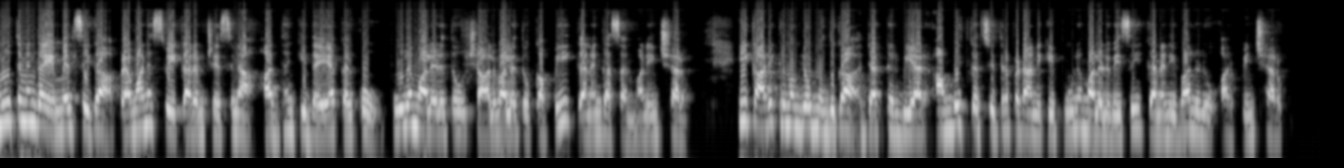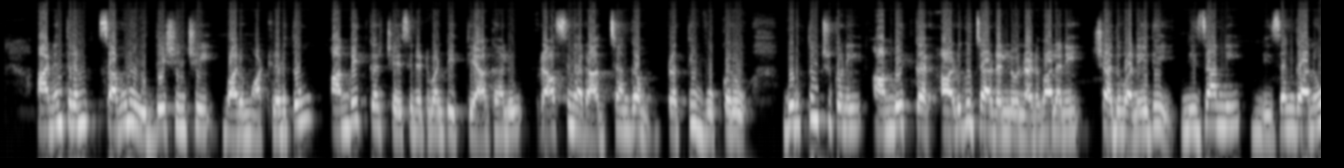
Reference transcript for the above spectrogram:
నూతనంగా ఎమ్మెల్సీగా ప్రమాణ స్వీకారం చేసిన అద్దంకి దయాకర్కు పూలమాలలతో శాల్వాలతో కప్పి ఘనంగా సన్మానించారు. ఈ కార్యక్రమంలో ముందుగా డాక్టర్ బిఆర్ అంబేద్కర్ చిత్రపటానికి పూలమాలలు వేసి ఘన నివాళులు అర్పించారు. అనంతరం సభను ఉద్దేశించి వారు మాట్లాడుతూ అంబేద్కర్ చేసినటువంటి త్యాగాలు రాసిన రాజ్యాంగం ప్రతి ఒక్కరూ గుర్తుంచుకొని అంబేద్కర్ అడుగుజాడల్లో నడవాలని చదువు అనేది నిజాన్ని నిజంగాను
